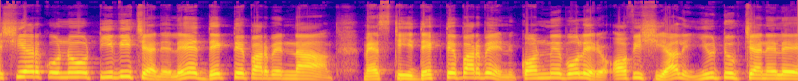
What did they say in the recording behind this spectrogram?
এশিয়ার কোনো টিভি চ্যানেলে দেখতে পারবেন না। ম্যাচটি দেখতে পারবেন কনমেবলের অফিসিয়াল ইউটিউব চ্যানেলে।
